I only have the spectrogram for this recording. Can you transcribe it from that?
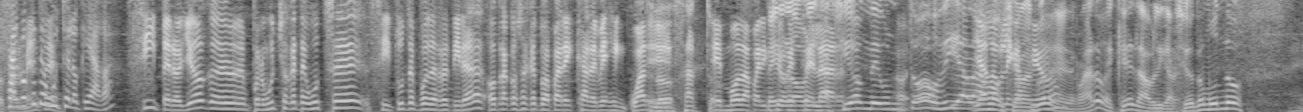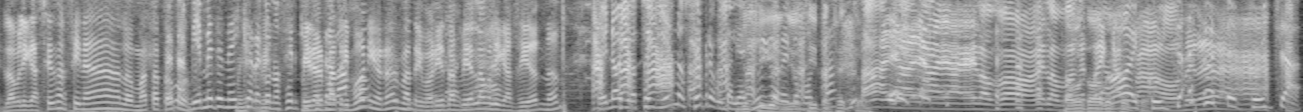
Salvo que te guste lo que haga. Sí, pero yo, eh, por mucho que te guste, si tú te puedes retirar, otra cosa es que tú aparezcas de vez en cuando. Exacto. En modo aparición Pero la estelar. obligación de un todos los días a Ya la 8, a las obligación. 9, Claro, es que la obligación de todo el mundo. La obligación al final lo mata todo. Pero también me tenéis que reconocer que Mira este el trabajo- matrimonio, ¿no? El matrimonio Bueno, también ya. la obligación, ¿no? Bueno, yo estoy bien, no sé, pregúntale a cómo está. perfecto. Ay, ay, ay, ay, los dos, los dos No, escucha, escucha.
